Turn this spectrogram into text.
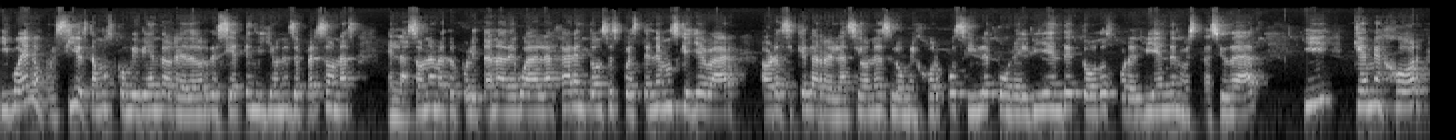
Y bueno, pues sí, estamos conviviendo alrededor de 7 millones de personas en la zona metropolitana de Guadalajara, entonces pues tenemos que llevar ahora sí que las relaciones lo mejor posible por el bien de todos, por el bien de nuestra ciudad y qué mejor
